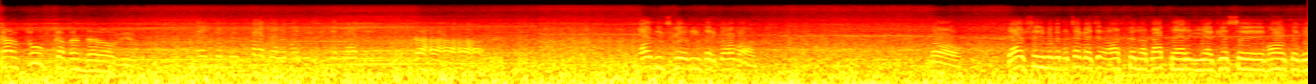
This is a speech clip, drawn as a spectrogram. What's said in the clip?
Karkówkę będę robił. chętnie bym wpadł, ale mam już inne plany. Mi od interkoma. No. Ja już się nie mogę doczekać aż ten adapter i jak jeszcze mało tego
